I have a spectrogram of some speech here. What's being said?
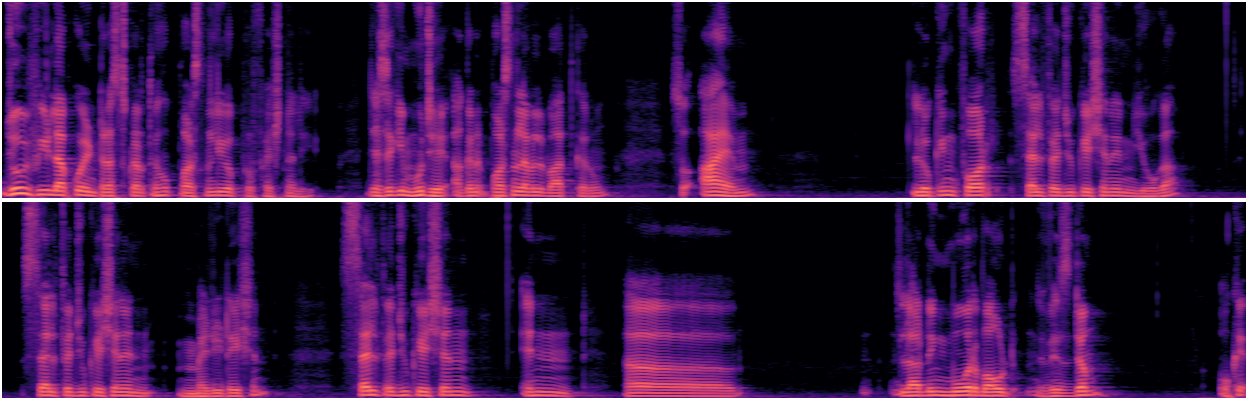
जो भी फ़ील्ड आपको इंटरेस्ट करते हो पर्सनली और प्रोफेशनली जैसे कि मुझे, अगर पर्सनल लेवल बात करूँ so I am looking for self education in yoga self education in meditation self education in uh, learning more about wisdom okay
